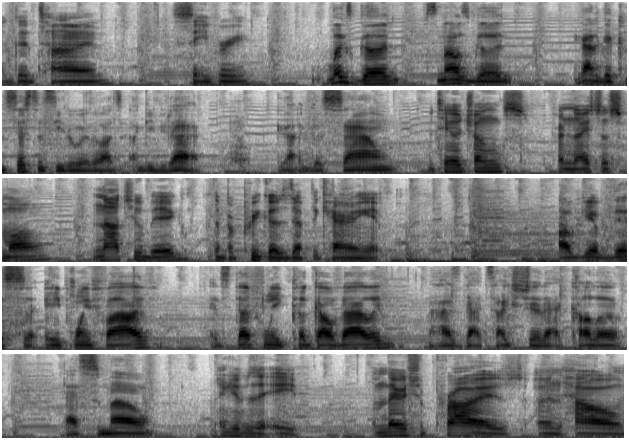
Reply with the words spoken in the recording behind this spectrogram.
a good time, savory. Looks good, smells good. It got a good consistency to it, though. I'll, I'll give you that. It got a good sound. Potato chunks are nice and small, not too big. The paprika is definitely carrying it. I'll give this an 8.5. It's definitely cookout valid. It has that texture, that color, that smell. I give it an eight. I'm very surprised on how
